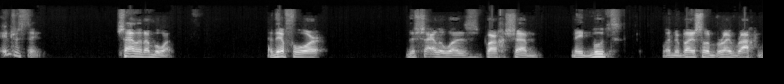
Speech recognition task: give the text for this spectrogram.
Interesting. Shiloh number one. And therefore, the Shiloh was Baruch Hashem made moot when the Baruch Shalom Rachim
